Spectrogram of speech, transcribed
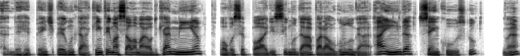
eh, de repente, perguntar quem tem uma sala maior do que a minha, ou você pode se mudar para algum lugar ainda sem custo, não é?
